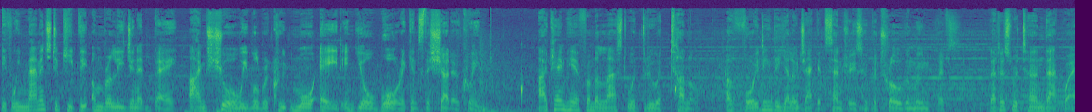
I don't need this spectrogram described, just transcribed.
If we manage to keep the Umbra Legion at bay, I'm sure we will recruit more aid in your war against the Shadow Queen. I came here from the last wood through a tunnel, avoiding the Yellow Jacket sentries who patrol the Mooncliffs. Let us return that way.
